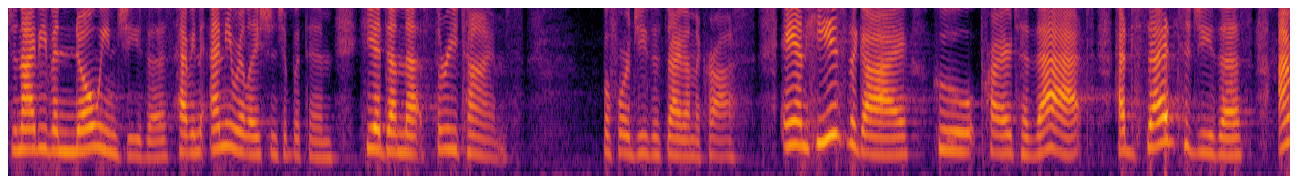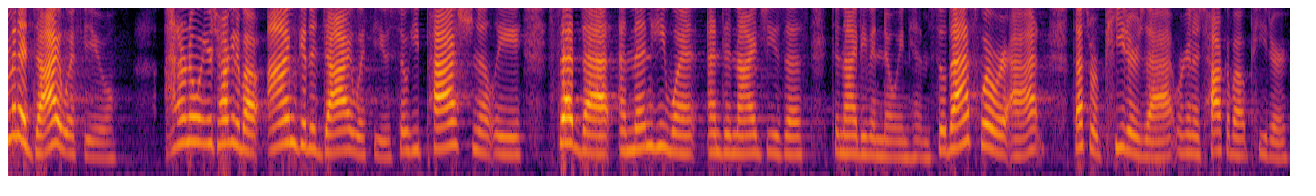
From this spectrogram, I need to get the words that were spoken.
denied even knowing Jesus, having any relationship with him. He had done that three times before Jesus died on the cross. And he's the guy who, prior to that, had said to Jesus, I'm going to die with you. I don't know what you're talking about. I'm going to die with you. So he passionately said that, and then he went and denied Jesus, denied even knowing him. So that's where we're at. That's where Peter's at. We're going to talk about Peter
